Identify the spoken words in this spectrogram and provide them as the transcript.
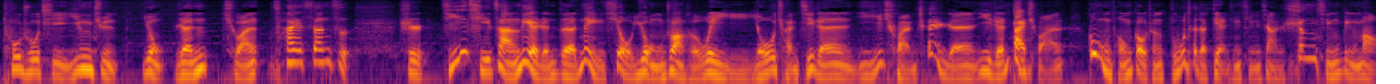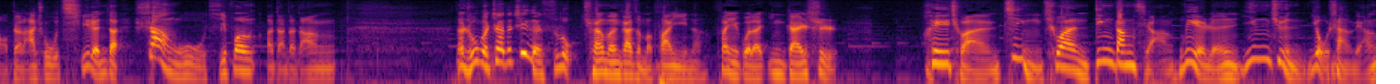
突出其英俊，用人、犬、猜三字，是极其赞猎人的内秀勇壮和威仪。有犬及人，以犬衬人，以人代犬，共同构成独特的典型形象，是声情并茂，表达出其人的尚武奇风啊！当当当。那如果照着这个思路，全文该怎么翻译呢？翻译过来应该是：黑犬颈圈叮当响，猎人英俊又善良；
